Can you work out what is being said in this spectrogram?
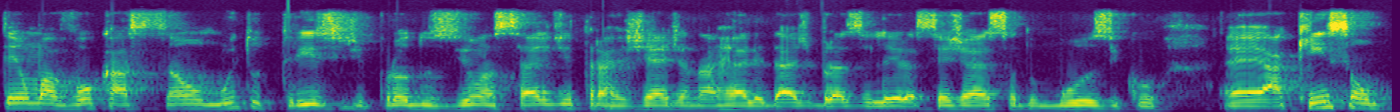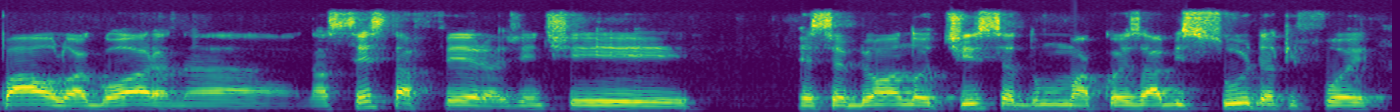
tem uma vocação muito triste de produzir uma série de tragédia na realidade brasileira, seja essa do músico. É, aqui em São Paulo, agora, na, na sexta-feira, a gente recebeu uma notícia de uma coisa absurda que foi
